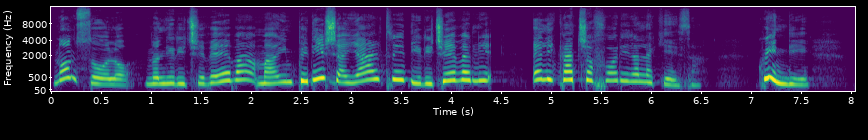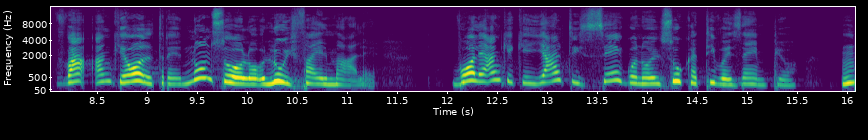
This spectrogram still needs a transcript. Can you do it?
Non solo non li riceveva, ma impedisce agli altri di riceverli e li caccia fuori dalla Chiesa. Quindi va anche oltre, non solo lui fa il male, vuole anche che gli altri seguano il suo cattivo esempio. Mm?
